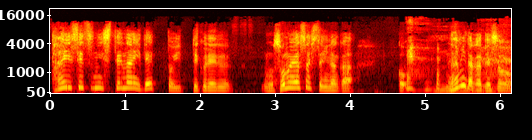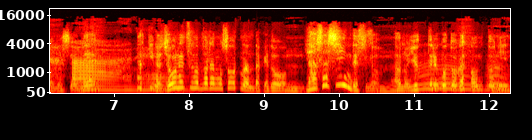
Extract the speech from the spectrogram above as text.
大切に捨てないでと言ってくれる、もうその優しさになんか、こう、涙が出そうですよね。さっきの情熱のバラもそうなんだけど、うん優しいんですよ。うんあの言ってることが本当に。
